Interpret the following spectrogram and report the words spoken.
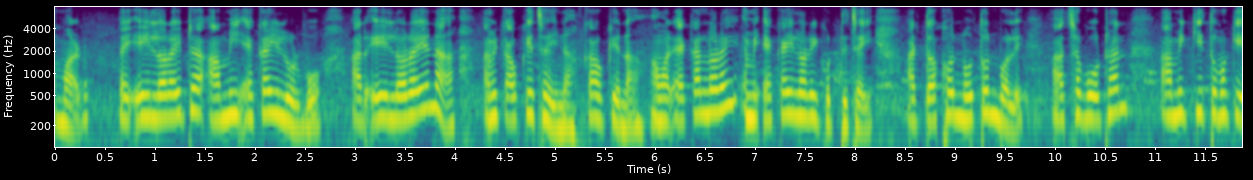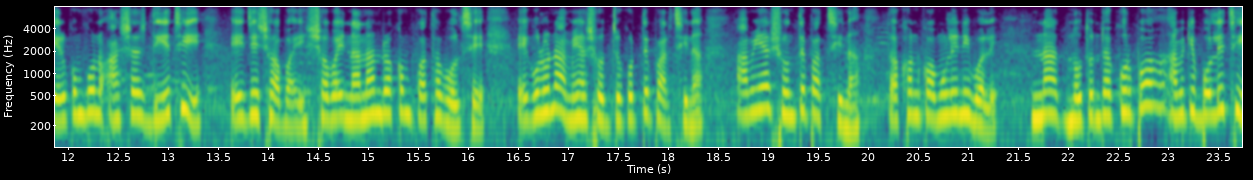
আমার। তাই এই লড়াইটা আমি একাই লড়ব। আর এই লড়াইয়ে না, আমি কাউকে চাই না, কাউকে না। আমার একার লড়াই, আমি একাই লড়াই করতে চাই। আর তখন নতুন বলে আচ্ছা বৌঠান, আমি কি তোমাকে এরকম কোনো আশ্বাস দিয়েছি? এই যে সবাই সবাই নানান রকম কথা বলছে। এগুলো না আমি আর সহ্য করতে পারছি না, আমি আর শুনতে পাচ্ছি না। তখন কমলিনী বলে, না নতুন ঠাকুরপো আমি কি বলেছি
